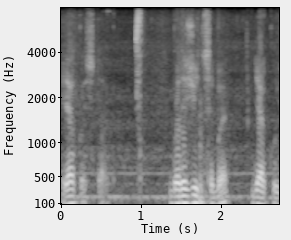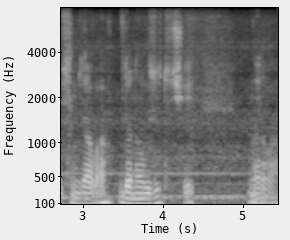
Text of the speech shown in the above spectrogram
Якось так. Бережіть себе. Дякую всім за увагу. До нових зустрічей. Мир вам.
